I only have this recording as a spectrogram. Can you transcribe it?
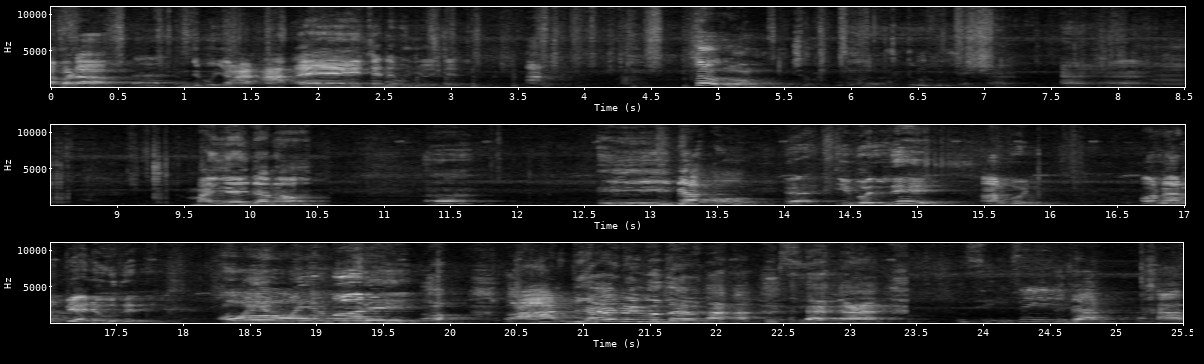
আগড়া হ্যাঁ। হিন্দি বুঝি এই বুঝি তোর মাইয়া আইবা ন এইবা কম ই বললি আর বইন অনার বিয়ানি উদেরি ও মায়ের মায়ের মারি আর বিয়াই নেই বুঝে জি এইবা খার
